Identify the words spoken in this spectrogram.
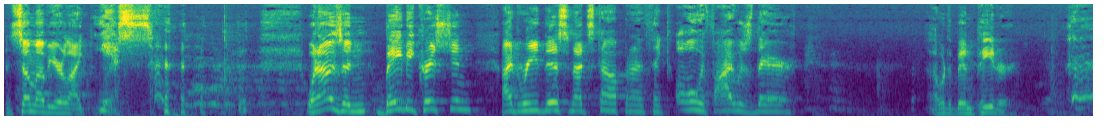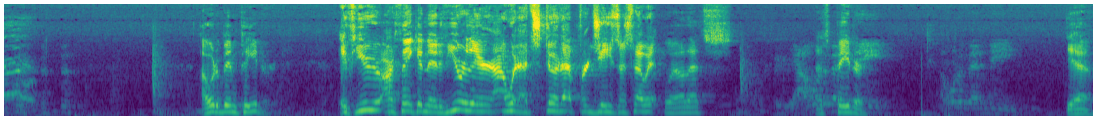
And some of you are like, yes. when I was a baby Christian, I'd read this and I'd stop and I'd think, oh, if I was there, I would have been Peter. I would have been Peter. If you are thinking that if you were there, I would have stood up for Jesus. I would, well, that's Yeah, That's Peter. me. I would have been me. yeah,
